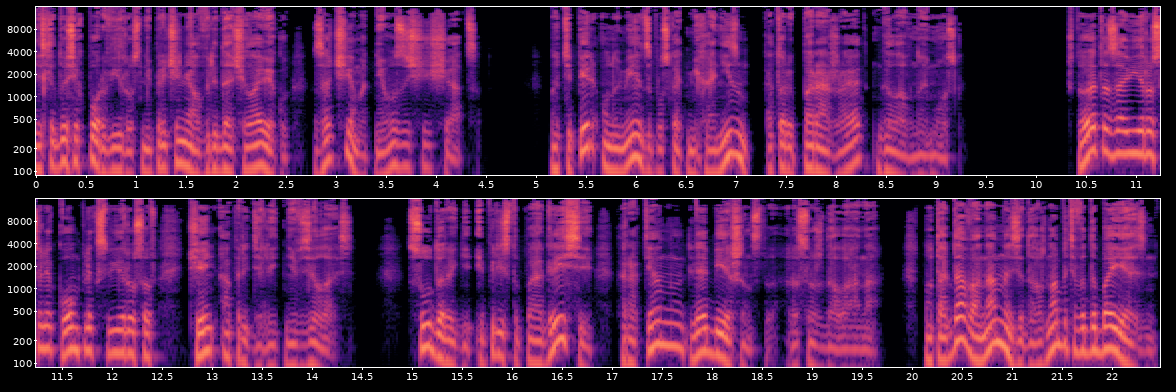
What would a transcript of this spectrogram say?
Если до сих пор вирус не причинял вреда человеку, зачем от него защищаться? Но теперь он умеет запускать механизм, который поражает головной мозг. Что это за вирус или комплекс вирусов, Чень определить не взялась. Судороги и приступы агрессии характерны для бешенства, рассуждала она. Но тогда в анамнезе должна быть водобоязнь,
